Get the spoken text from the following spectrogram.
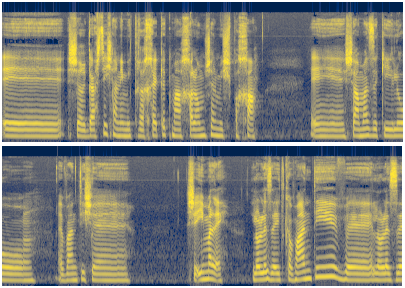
אה, שהרגשתי שאני מתרחקת מהחלום של משפחה. אה, שם זה כאילו, הבנתי ש... שאימא'לה, לא לזה התכוונתי, ולא לזה,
